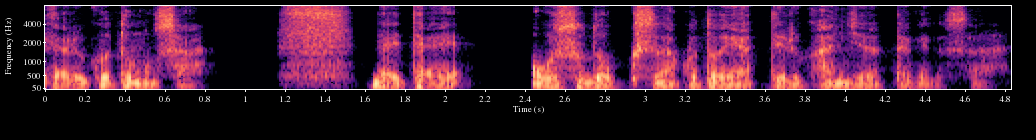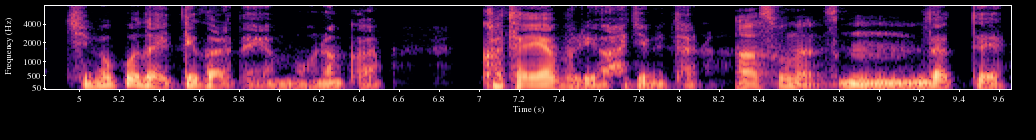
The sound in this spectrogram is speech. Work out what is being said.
やることもさ、大体オーソドックスなことをやってる感じだったけどさ、千葉工大行ってからだよ、もうなんか、型破りを始めたの。あ、そうなんですか。うん、だって、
